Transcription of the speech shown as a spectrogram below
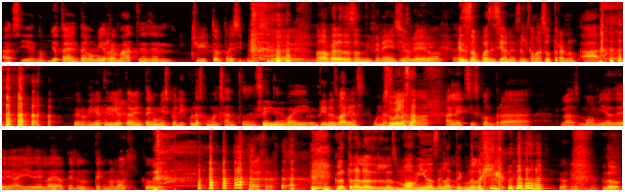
Así es, ¿no? Yo también tengo mis remates, el chivito al precipicio. no, pero esos son diferentes. Esas son posiciones, el Kama Sutra, ¿no? Ah, pero, pero fíjate que yo también tengo mis películas como El Santo, ¿eh? Sí. Tengo ahí. ¿Tienes varias? Una, se llama Alexis contra las momias de ahí de la tecnológico. Contra los, momios de la tecnología. no,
